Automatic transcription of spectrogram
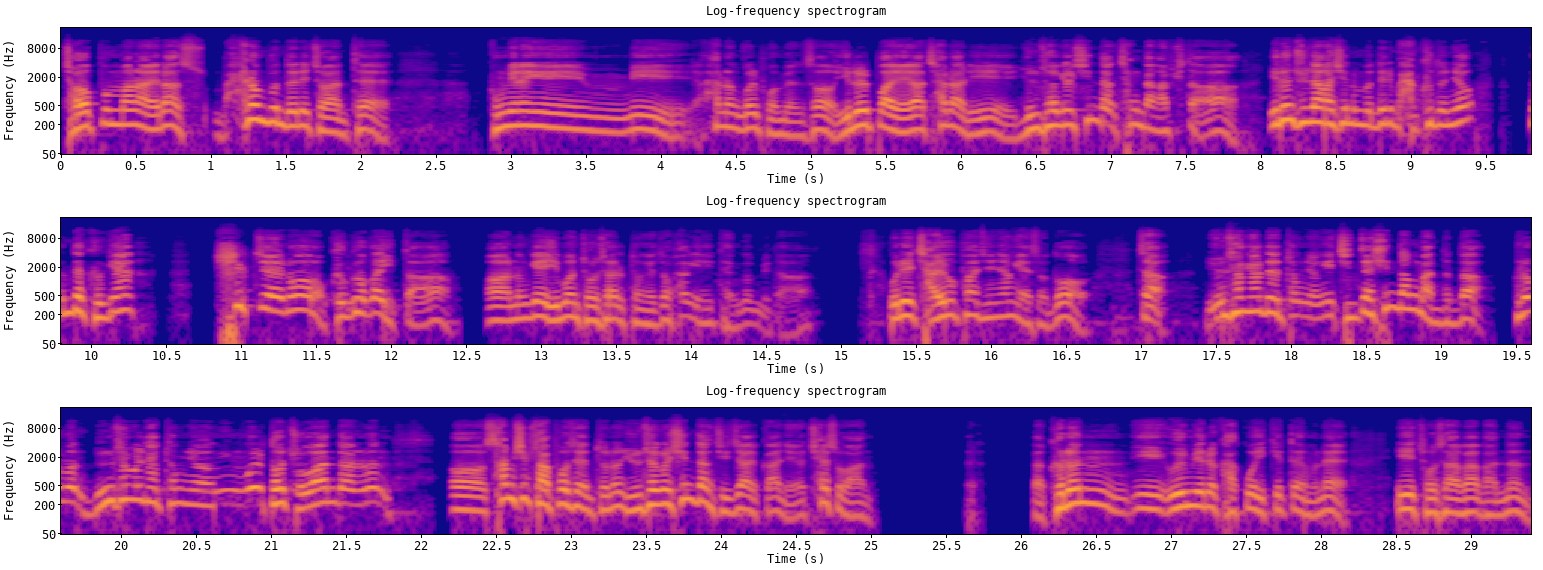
저뿐만 아니라 수- 많은 분들이 저한테 국민의힘이 하는 걸 보면서 이럴 바에야 차라리 윤석열 신당 창당합시다. 이런 주장하시는 분들이 많거든요. 근데 그게 실제로 근거가 있다 하는 게 이번 조사를 통해서 확인이 된 겁니다. 우리 자유파 진영에서도 자 윤석열 대통령이 진짜 신당 만든다. 그러면 윤석열 대통령을 더 좋아한다는 어 34%는 윤석열 신당 지지할 거 아니에요. 최소한. 네. 그러니까 그런 이 의미를 갖고 있기 때문에 이 조사가 갖는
